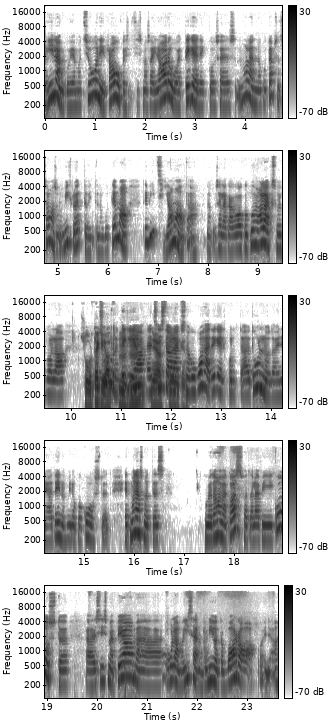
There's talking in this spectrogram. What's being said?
hiljem, kui emotsioonid raugesid, siis ma sain aru, et tegelikkuses ma olen nagu täpselt samasugune mikroettevõtja nagu tema, ta ei viitsi jamada nagu sellega, aga kui ma oleks võib-olla suur tegija. suur tegija, et siis ta oleks nagu kohe tegelikult äh, tulnud, on ju, ja teinud minuga koostööd. et mõnes mõttes, kui me tahame kasvada läbi koostöö, siis me peame olema ise nagu nii-öelda vara, on ju.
